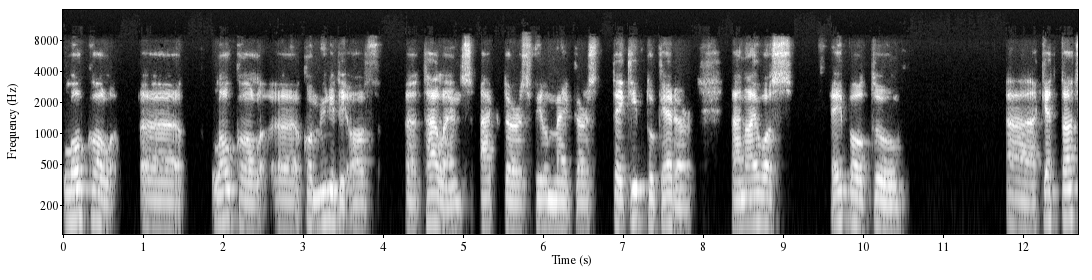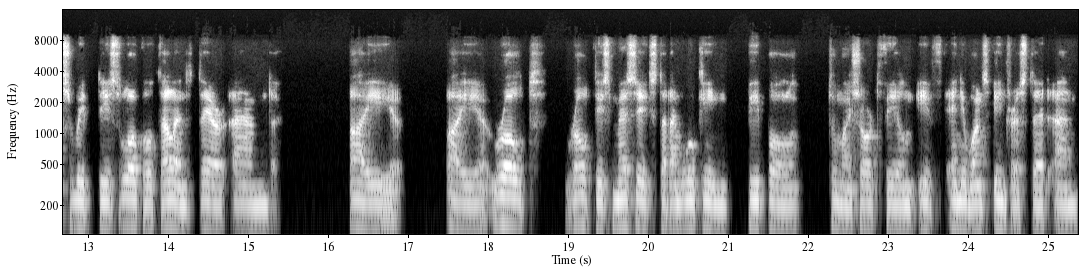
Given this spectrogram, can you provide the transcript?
local uh, local uh, community of uh, talents actors filmmakers. They keep together. And i was able to uh, get touch with these local talents there. And i i wrote wrote this message that i'm looking people to my short film if anyone's interested and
